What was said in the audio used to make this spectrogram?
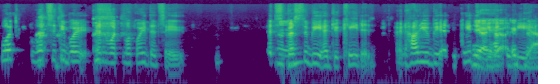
what what City Boy and what McCoy did say. It's best to be educated, and how do you be educated? yeah, you have yeah, to be a-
